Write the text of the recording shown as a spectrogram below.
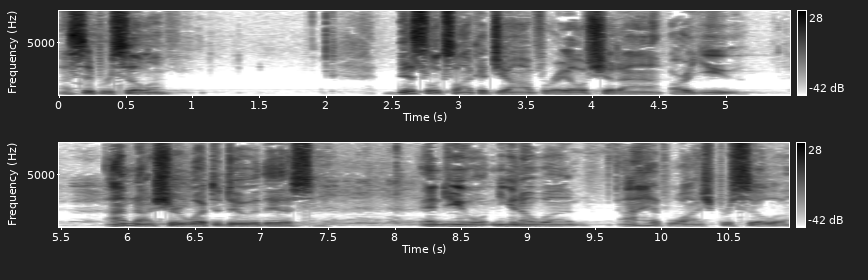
I said, Priscilla, this looks like a job for El Shaddai. Are you? I'm not sure what to do with this. And you, you know what? I have watched Priscilla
